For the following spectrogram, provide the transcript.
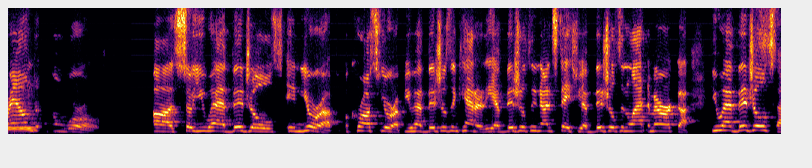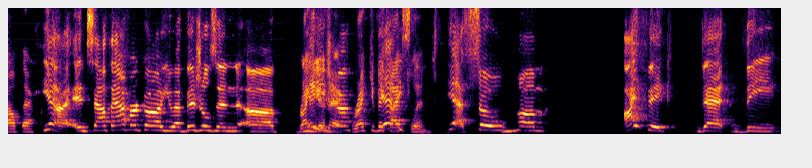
around the world. Uh, so you have vigils in Europe, across Europe. You have vigils in Canada. You have vigils in the United States. You have vigils in Latin America. You have vigils South Africa. Yeah, in South Africa. You have vigils in uh, Reykjavik, Asia. Reykjavik, Yeah. Iceland. Yeah. So um, I think that the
